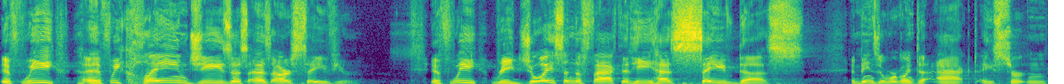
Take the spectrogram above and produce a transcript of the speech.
if we, if we claim Jesus as our Savior, if we rejoice in the fact that He has saved us, it means that we're going to act a certain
